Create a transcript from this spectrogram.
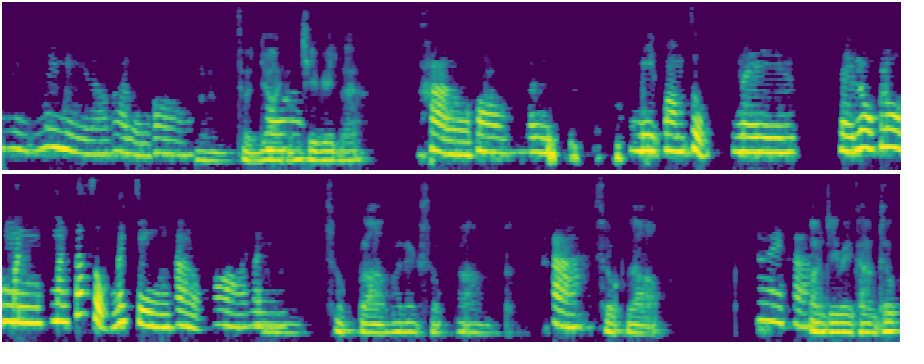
ไม่ไม่มีแล้วค่ะหลวงพ่ออืมสุดยอดของชีวิตแล้ว ค่ะหลวงพ่อมันมีความสุขในในโลกโลกมันมันก็สุขไม่จริงค่ะหลวงพ่อมันสุขปลอมเขาเรียกสุขปลอม ค่ะ สุขหลอก ใช่ค่ะความจริงเป็นความทุกข์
